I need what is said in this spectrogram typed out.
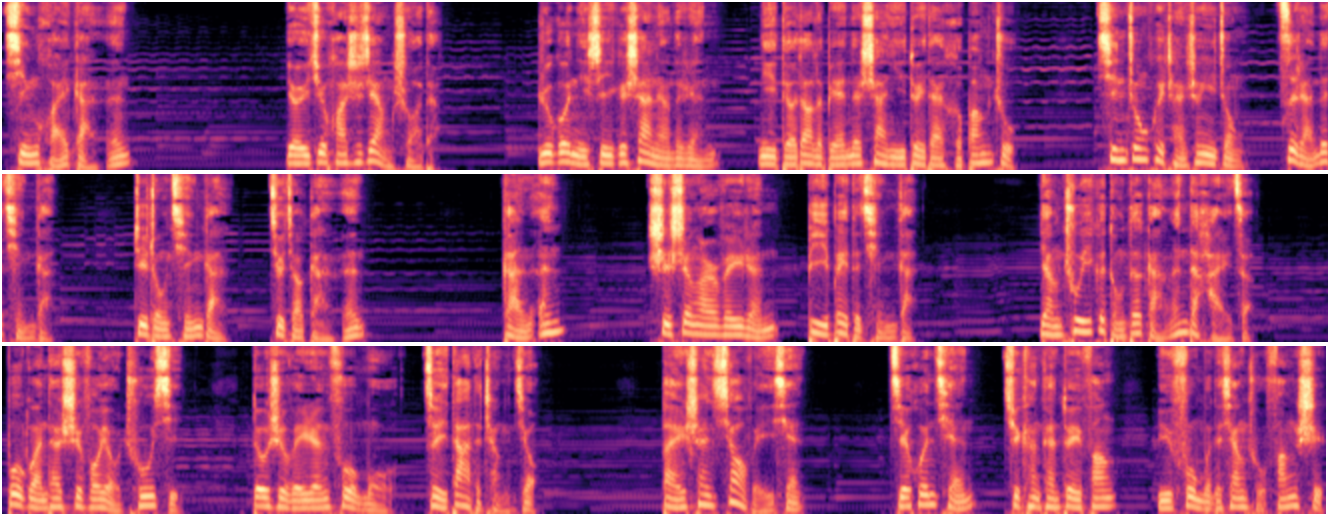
心怀感恩。有一句话是这样说的：如果你是一个善良的人，你得到了别人的善意对待和帮助，心中会产生一种自然的情感，这种情感就叫感恩。感恩，是生而为人必备的情感。养出一个懂得感恩的孩子，不管他是否有出息，都是为人父母最大的成就。百善孝为先，结婚前去看看对方与父母的相处方式，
